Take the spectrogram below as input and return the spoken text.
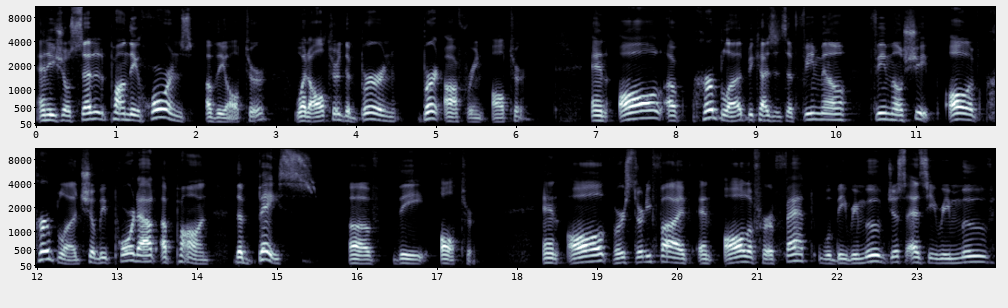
and he shall set it upon the horns of the altar. What altar? The burn burnt offering altar. And all of her blood, because it's a female female sheep, all of her blood shall be poured out upon the base of the altar and all, verse 35, and all of her fat will be removed, just as he removed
